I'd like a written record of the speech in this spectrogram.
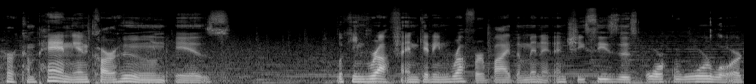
Her companion, Carhoon, is looking rough and getting rougher by the minute, and she sees this orc warlord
